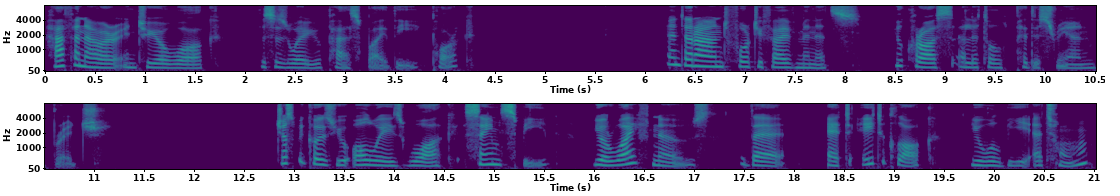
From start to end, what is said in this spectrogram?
Half an hour into your walk, this is where you pass by the park. And around 45 minutes, you cross a little pedestrian bridge. Just because you always walk same speed, your wife knows that at 8 o'clock you will be at home.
